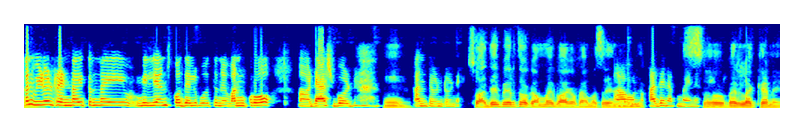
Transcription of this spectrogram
కానీ వీడియోలు ట్రెండ్ అవుతున్నాయి మిలియన్స్ కొద్ది వెళ్ళిపోతున్నాయి వన్ క్రో డాష్ బోర్డ్. అంత ఉంటుండే. సో అదే పేరుతో ఒక అమ్మాయి బాగా ఫేమస్ అయింది అవును. అదే నాకు మైనస్ సో బరిలక్ అని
